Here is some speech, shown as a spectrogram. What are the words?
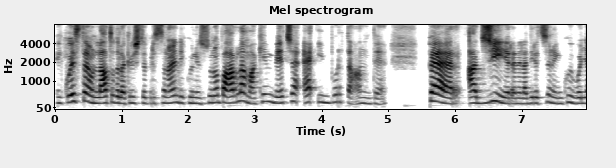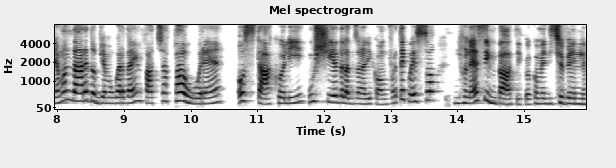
E questo è un lato della crescita personale di cui nessuno parla, ma che invece è importante. Per agire nella direzione in cui vogliamo andare, dobbiamo guardare in faccia paure ostacoli uscire dalla zona di comfort e questo non è simpatico, come dice ben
